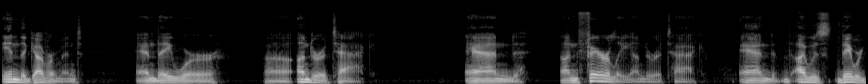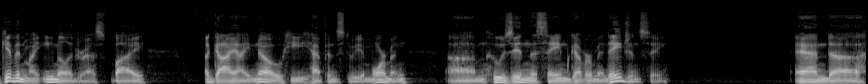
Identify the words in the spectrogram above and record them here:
in the government and they were uh, under attack and unfairly under attack. And I was they were given my email address by a guy I know. He happens to be a Mormon um, who's in the same government agency and uh,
